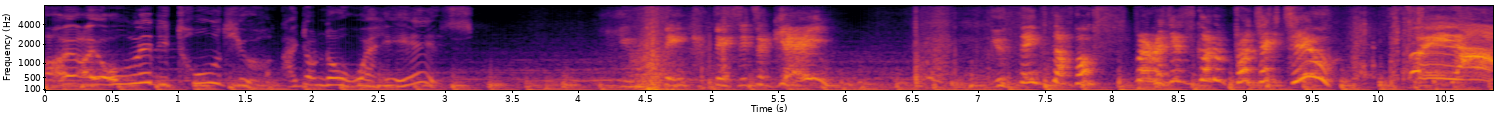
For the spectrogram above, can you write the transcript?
I, I already told you. I don't know where he is. You think this is a game? You think the Fox Spirit is gonna protect you? We are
